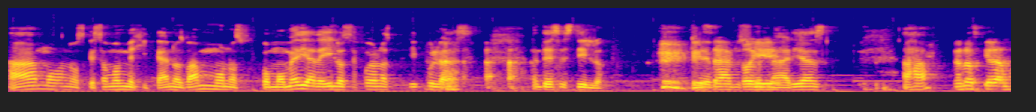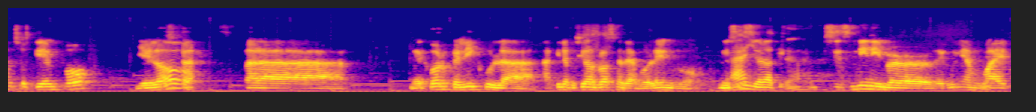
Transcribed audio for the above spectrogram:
vámonos, que somos mexicanos, vámonos, como media de hilo se fueron las películas de ese estilo. Exacto, Ajá. No nos queda mucho tiempo y el Oscar para Mejor película, aquí le pusieron Rosa de Abolengo. Mrs. Mrs. Miniver de William White.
